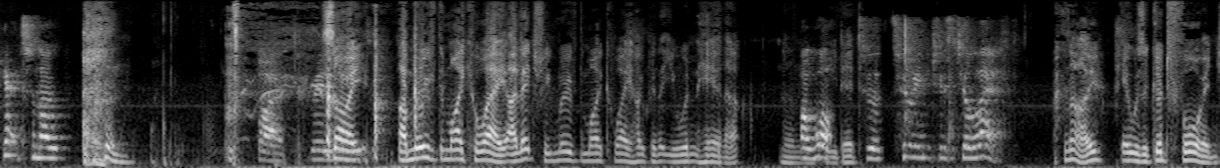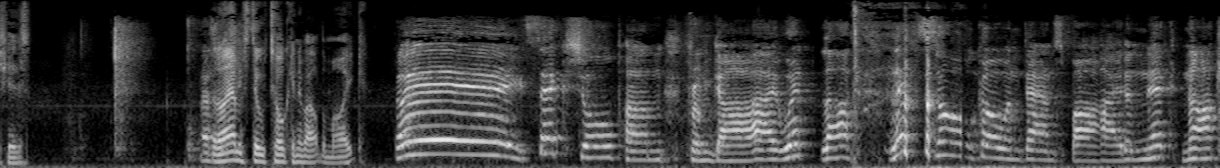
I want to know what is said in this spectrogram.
get to know. Right, really- Sorry, I moved the mic away. I literally moved the mic away, hoping that you wouldn't hear that. Um, Oh, what? You did. To two inches to your left. No, it was a good four inches. That's But I am still talking about the mic. Hey, sexual pun from Guy Whitlock. Let's all go and dance by the knick knock.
